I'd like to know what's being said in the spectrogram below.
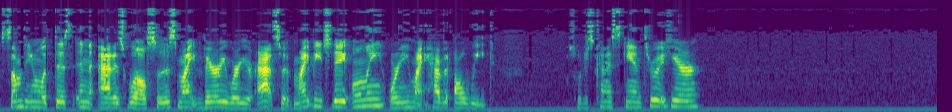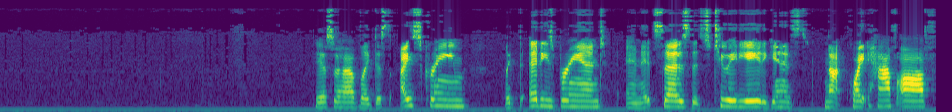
something with this in the ad as well. So this might vary where you're at. So it might be today only, or you might have it all week. So we'll just kind of scan through it here. They also have like this ice cream like the Edy's brand, and it says that's 288. Again, it's not quite half off.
